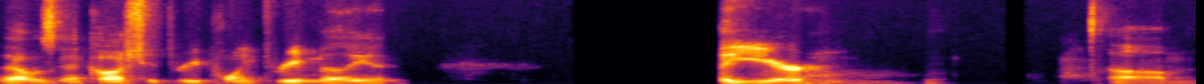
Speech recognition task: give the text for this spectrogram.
That was going to cost you 3.3 million a year. Um,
